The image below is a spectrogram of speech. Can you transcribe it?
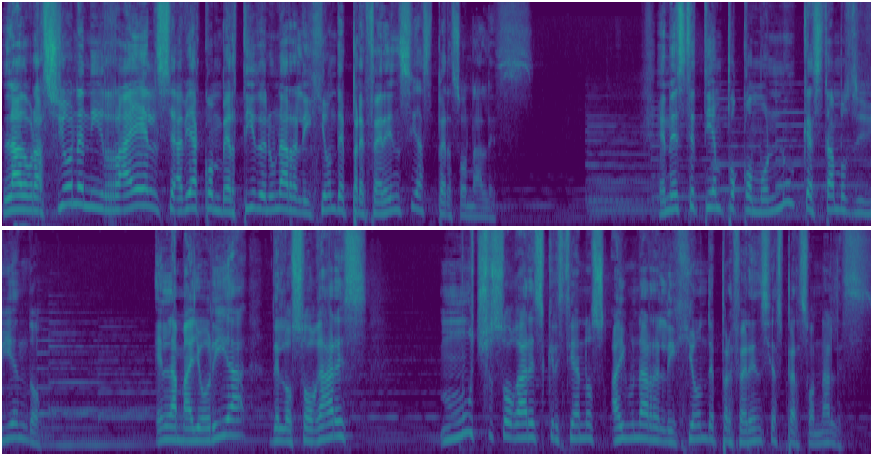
La adoración en Israel se había convertido en una religión de preferencias personales. En este tiempo como nunca estamos viviendo, en la mayoría de los hogares, muchos hogares cristianos hay una religión de preferencias personales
